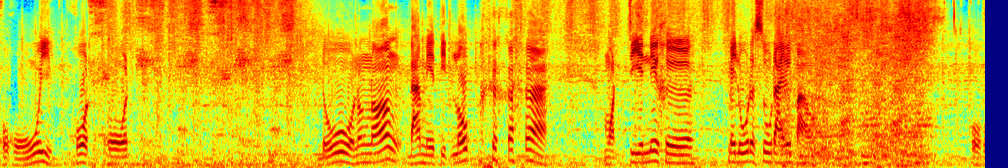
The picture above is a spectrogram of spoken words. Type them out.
โอ้โหโคตรโหด ดูน้องๆ ดาเมจติดลบ หมดจีนนี่คือ ไม่รู้จะสู้ได้หรือเปล่า โอ้โห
